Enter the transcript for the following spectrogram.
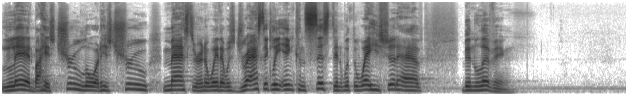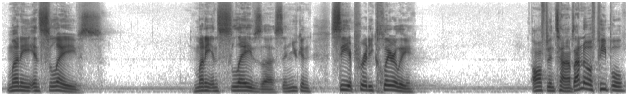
led by his true Lord, his true master, in a way that was drastically inconsistent with the way he should have been living. Money enslaves. Money enslaves us, and you can see it pretty clearly oftentimes. I know of people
